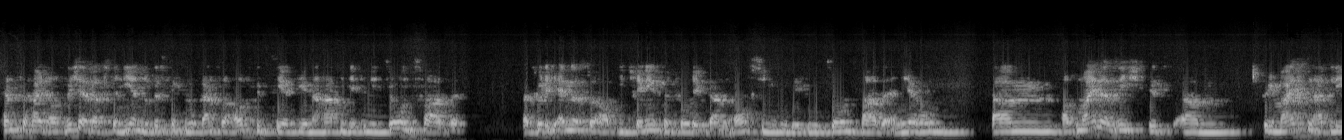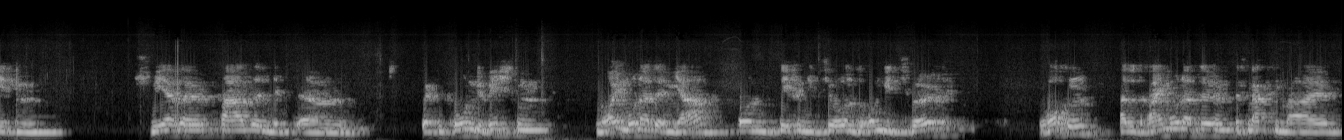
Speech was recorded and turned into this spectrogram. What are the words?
kannst du halt auch sicherer trainieren. Du bist nicht so ganz so ausgezählt wie in einer harten Definitionsphase. Natürlich änderst du auch die Trainingsmethodik dann, Offseason, Definitionsphase, Ernährung, ähm, aus meiner Sicht ist ähm, für die meisten Athleten schwere Phase mit, ähm, mit hohen Gewichten neun Monate im Jahr und Definition so um die zwölf Wochen, also drei Monate bis maximal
